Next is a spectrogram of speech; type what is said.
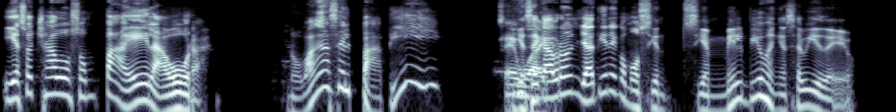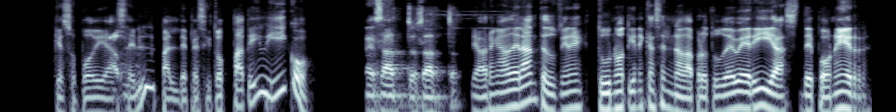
Y esos chavos son para él ahora. No van a ser para ti. Y ese cabrón ya tiene como 100 mil views en ese video. Que eso podía ser Diablo. un par de pesitos para ti, Vico. Exacto, exacto. De ahora en adelante tú tienes, tú no tienes que hacer nada, pero tú deberías de poner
